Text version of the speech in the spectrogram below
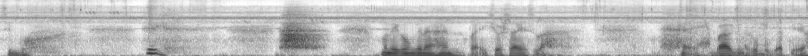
Cebu. Hey. Muna kong ganahan pa exercise ba. Hey, bag na kubugat kayo.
